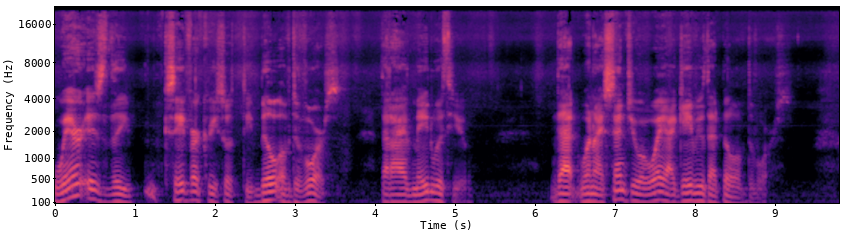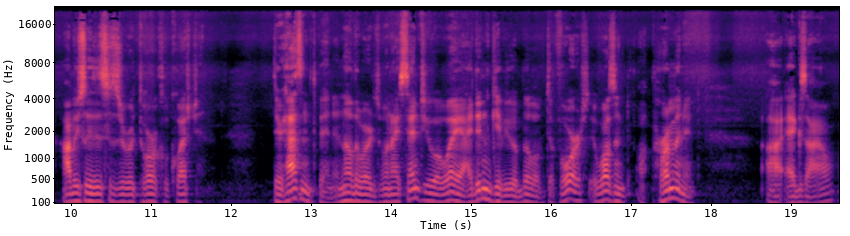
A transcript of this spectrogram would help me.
Where is the Sefer Kritut, the bill of divorce, that I have made with you? That when I sent you away, I gave you that bill of divorce. Obviously, this is a rhetorical question. There hasn't been. In other words, when I sent you away, I didn't give you a bill of divorce. It wasn't a permanent uh, exile.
